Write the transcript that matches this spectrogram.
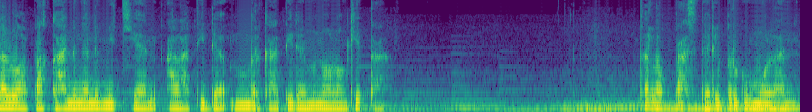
Lalu apakah dengan demikian Allah tidak memberkati dan menolong kita? Terlepas dari pergumulan,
